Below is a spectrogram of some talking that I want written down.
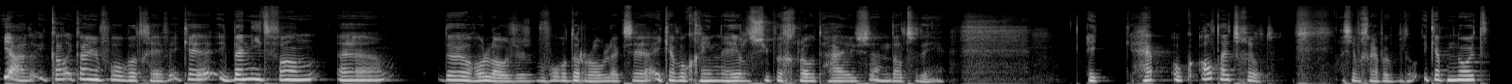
ja, ik kan, ik kan je een voorbeeld geven. Ik, eh, ik ben niet van de horloges, bijvoorbeeld de Rolex. Ik heb ook geen heel super groot huis en dat soort dingen. Ik heb ook altijd schuld. Als je begrijpt wat ik bedoel. Ik heb nooit...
